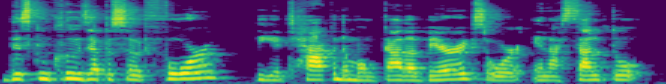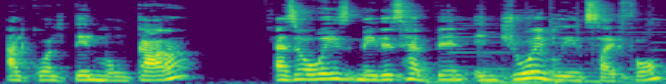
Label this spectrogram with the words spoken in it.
This concludes episode 4 The Attack on the Moncada Barracks or El Asalto al Cuartel Moncada. As always, may this have been enjoyably insightful.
